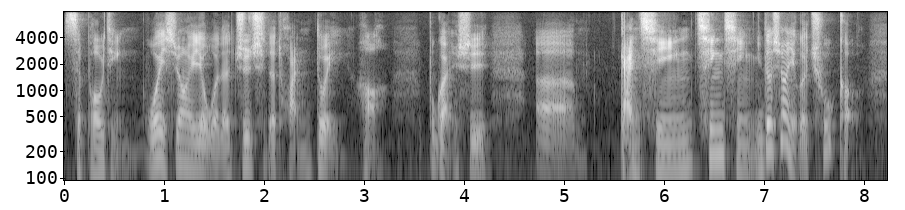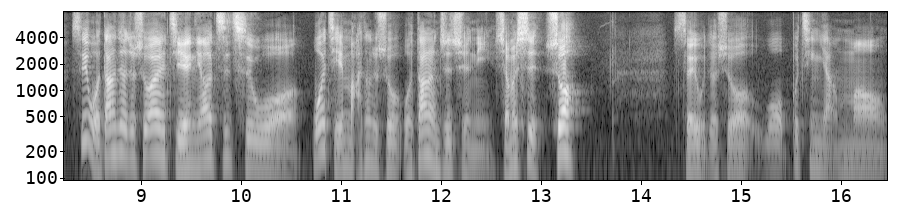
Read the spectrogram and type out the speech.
supporting，我也希望也有我的支持的团队，哈，不管是呃感情、亲情，你都希望有个出口。所以我当下就说：“哎，姐，你要支持我。”我姐马上就说：“我当然支持你，什么事说。”所以我就说：“我不仅养猫，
